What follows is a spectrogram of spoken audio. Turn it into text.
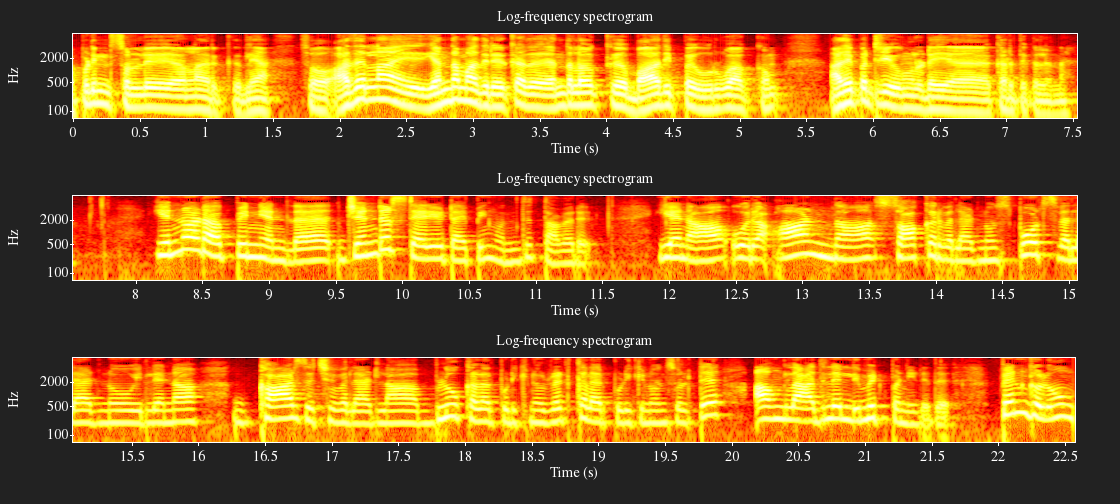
அப்படின்னு சொல்லி எல்லாம் இருக்குது இல்லையா? ஸோ அதெல்லாம் எந்த மாதிரி இருக்குது அது எந்த அளவுக்கு பாதிப்பை உருவாக்கும்? அதை பற்றி உங்களுடைய கருத்துக்கள் என்ன? என்னோட ஒப்பீனியனில் ஜெண்டர் ஸ்டெரியோ டைப்பிங் வந்து தவறு. ஏன்னா ஒரு ஆண் தான் சாக்கர் விளையாடணும் ஸ்போர்ட்ஸ் விளையாடணும் இல்லைன்னா கார்ஸ் வச்சு விளையாடலாம் ப்ளூ கலர் பிடிக்கணும் ரெட் கலர் பிடிக்கணும்னு சொல்லிட்டு அவங்கள அதில் லிமிட் பண்ணிடுது. பெண்களும்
